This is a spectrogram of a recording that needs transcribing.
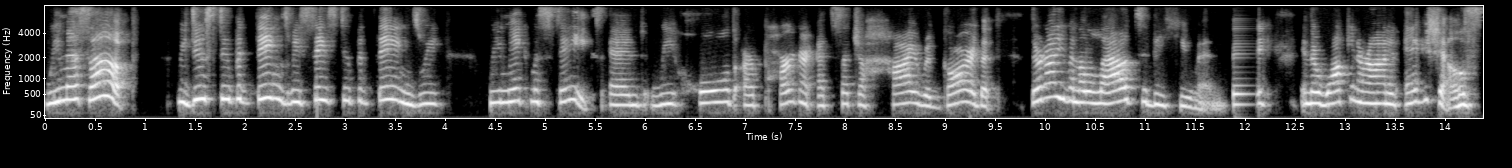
We mess up. We do stupid things. We say stupid things. We we make mistakes and we hold our partner at such a high regard that they're not even allowed to be human. They, and they're walking around in eggshells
